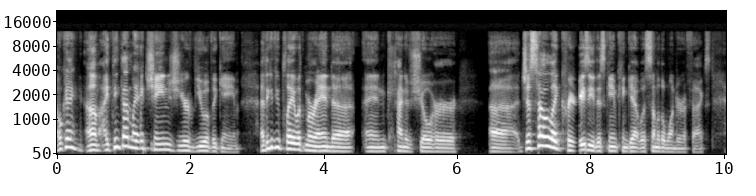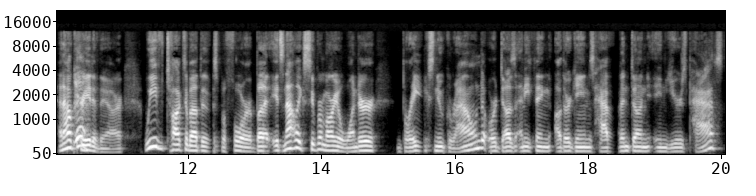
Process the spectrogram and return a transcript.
Okay. Um, I think that might change your view of the game. I think if you play with Miranda and kind of show her uh just how like crazy this game can get with some of the wonder effects and how Yeah. creative they are. We've talked about this before, but it's not like Super Mario Wonder breaks new ground or does anything other games haven't done in years past.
